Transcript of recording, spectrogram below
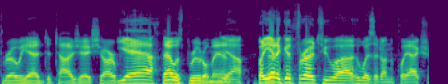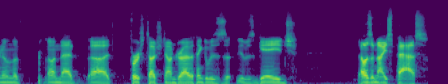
throw he had to Tajae Sharpe. Yeah, That was brutal, man. yeah. But he had a good throw to uh, who was it on the play action on the on that uh, first touchdown drive? I think it was it was Gage. That was a nice pass.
